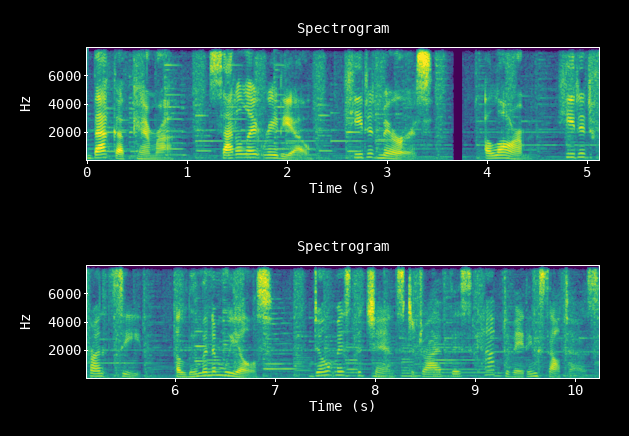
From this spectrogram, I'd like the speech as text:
backup camera, satellite radio, heated mirrors, alarm, heated front seat, aluminum wheels. Don't miss the chance to drive this captivating Seltos.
